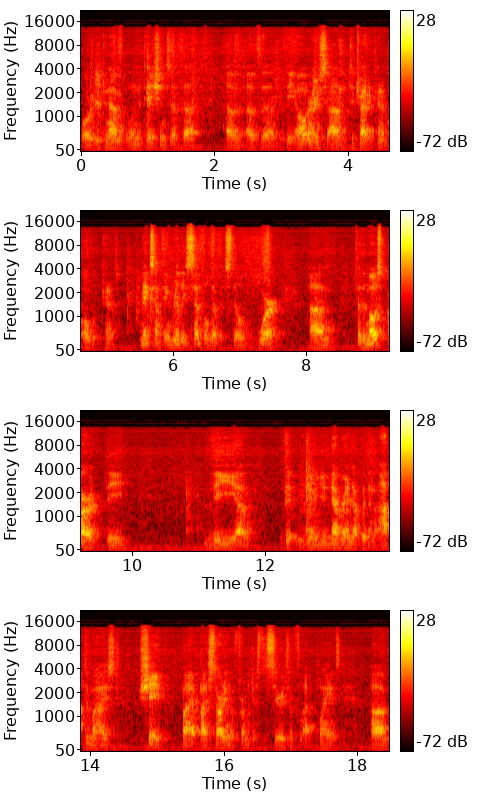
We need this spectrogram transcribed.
or economic limitations of the, of, of the, the owners um, to try to kind of over, kind of make something really simple that would still work. Um, for the most part, the, the, uh, the, you know, you never end up with an optimized shape by, by starting from just a series of flat planes. Um,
